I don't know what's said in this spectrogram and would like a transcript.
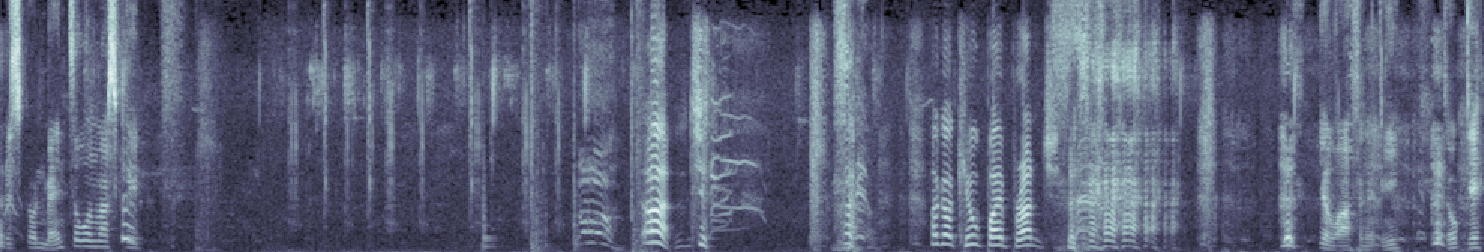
was going mental on my screen. Ah! I got killed by a branch. You're laughing at me. It's okay.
